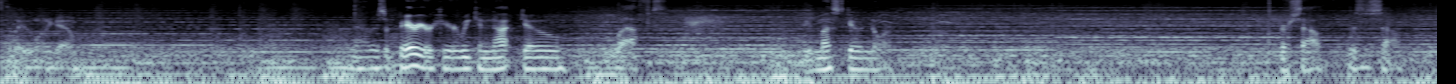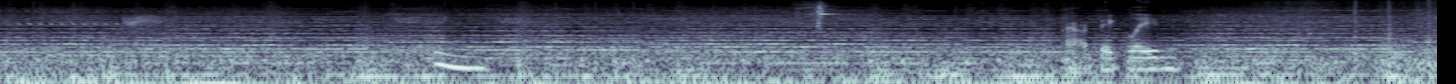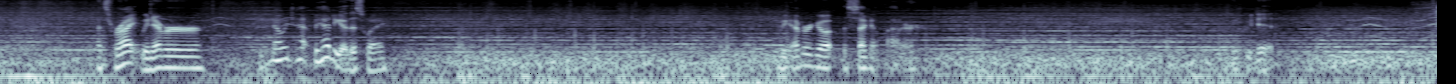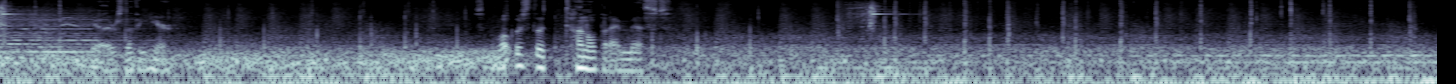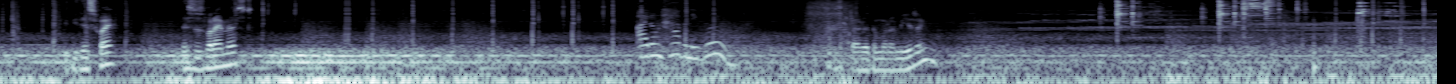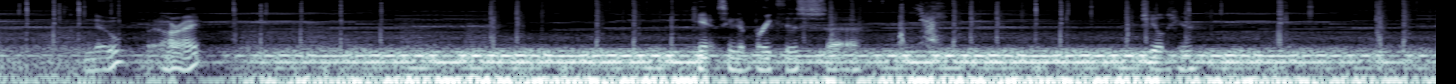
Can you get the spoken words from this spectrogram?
The way we want to go. Now there's a barrier here. We cannot go left. We must go north. Or south. This is south. Hmm. Our big blade. That's right. We never. No, we had we had to go this way. Did we ever go up the second ladder? I think we did. Yeah, there was nothing here. So what was the tunnel that I missed? Maybe this way? This is what I missed? I don't have any room. It's better than what I'm using. No, but alright. Can't seem to break this uh, shield here.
